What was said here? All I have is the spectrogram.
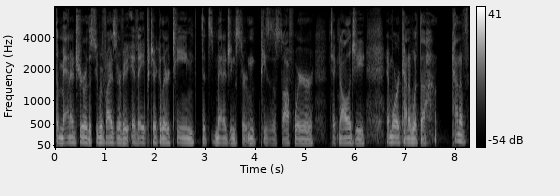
the manager or the supervisor of a, of a particular team that's managing certain pieces of software technology, and more kind of what the kind of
